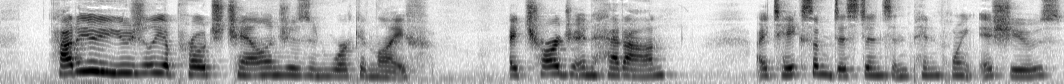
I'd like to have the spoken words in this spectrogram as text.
How do you usually approach challenges in work and life? I charge in head on. I take some distance and pinpoint issues.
